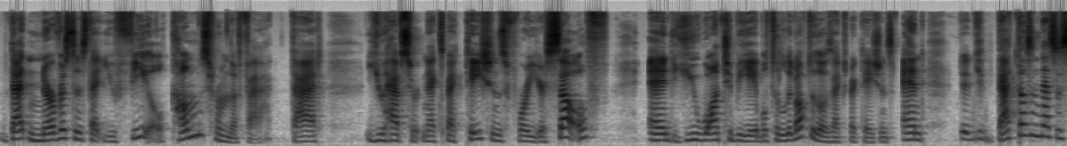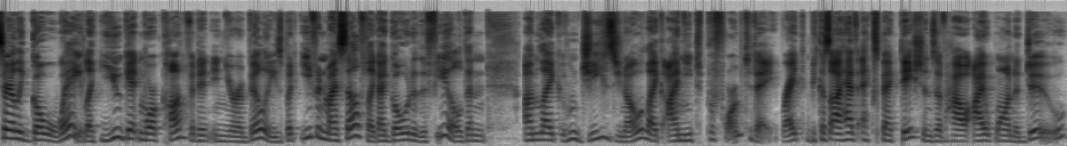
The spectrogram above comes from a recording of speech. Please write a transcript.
that nervousness that you feel comes from the fact that you have certain expectations for yourself and you want to be able to live up to those expectations. And that doesn't necessarily go away. Like you get more confident in your abilities. But even myself like i go to the field and i'm like oh, geez you know like i need to perform today right? Because i have expectations of how i want to do.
